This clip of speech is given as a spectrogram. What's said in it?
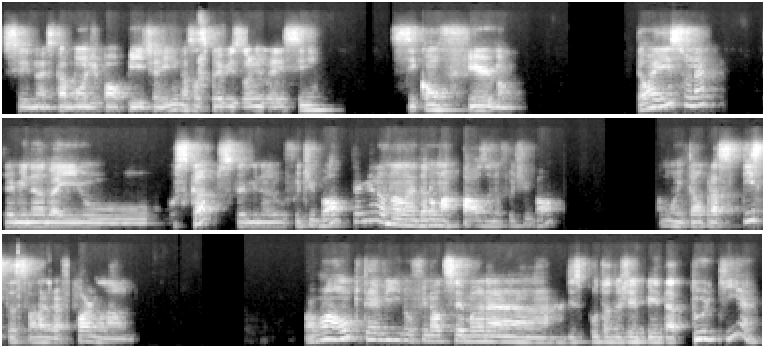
se nós está bom de palpite aí, nossas previsões aí se, se confirmam. Então é isso, né? Terminando aí o, os campos, terminando o futebol, terminando né? Dando uma pausa no futebol. Vamos então para as pistas, falar da Fórmula 1. Fórmula 1 que teve no final de semana a disputa do GP da Turquia.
